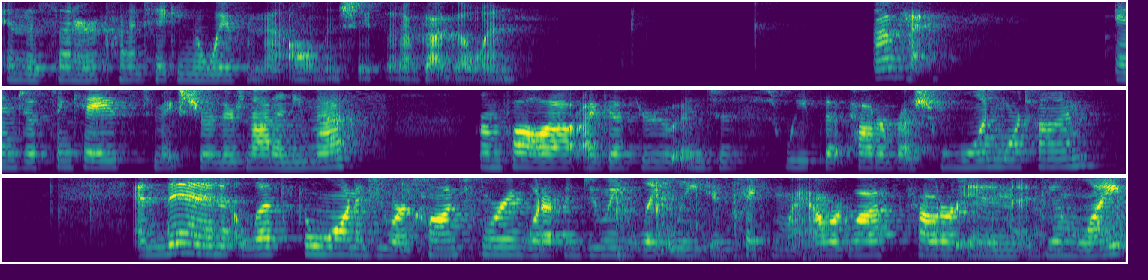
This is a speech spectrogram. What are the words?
in the center, kind of taking away from that almond shape that I've got going. Okay, and just in case to make sure there's not any mess from fallout, I go through and just sweep that powder brush one more time. And then let's go on and do our contouring. What I've been doing lately is taking my Hourglass powder in dim light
